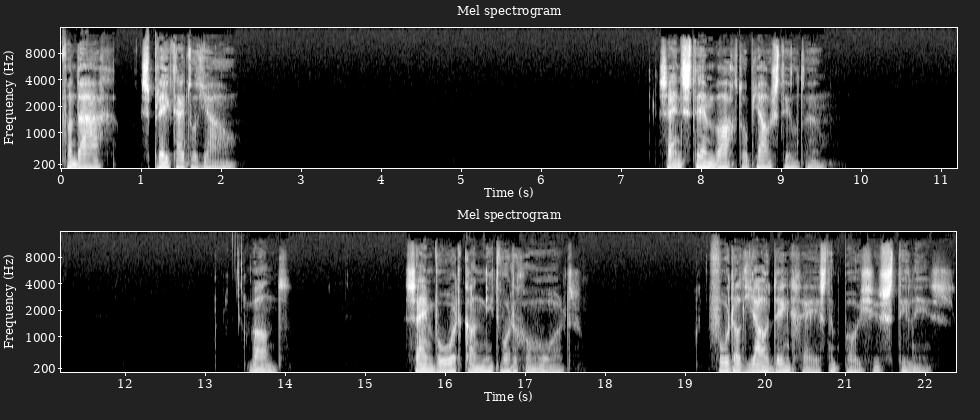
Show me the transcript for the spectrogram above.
Vandaag spreekt Hij tot jou. Zijn stem wacht op jouw stilte. Want zijn woord kan niet worden gehoord voordat jouw denkgeest een poosje stil is.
